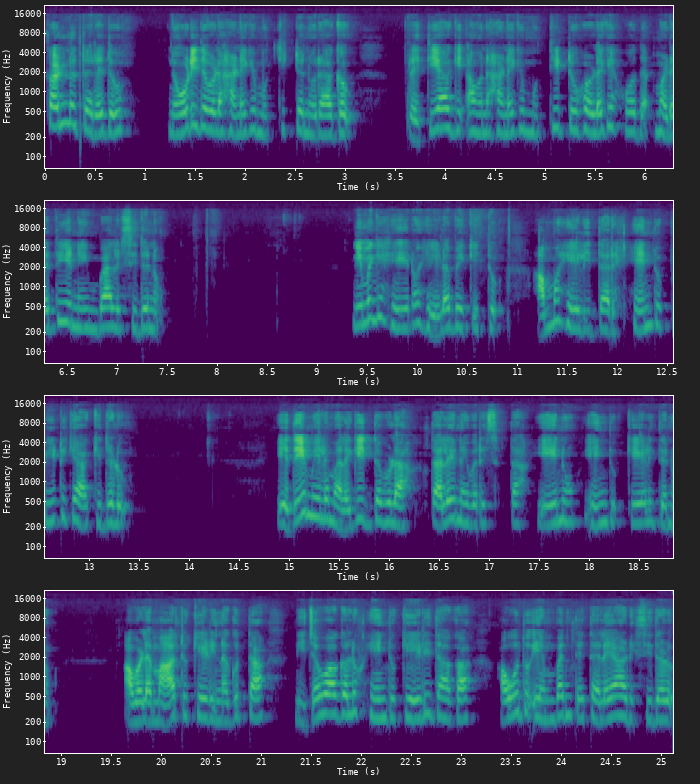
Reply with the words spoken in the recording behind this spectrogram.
ಕಣ್ಣು ತೆರೆದು ನೋಡಿದವಳ ಹಣೆಗೆ ಮುತ್ತಿಟ್ಟನು ರಾಘವ್. ಪ್ರತಿಯಾಗಿ ಅವನ ಹಣೆಗೆ ಮುತ್ತಿಟ್ಟು ಹೊಳಗೆ ಹೋದ ಮಡದಿಯನ್ನು ಹಿಂಬಾಲಿಸಿದನು. ನಿಮಗೆ ಏನೋ ಹೇಳಬೇಕಿತ್ತು, ಅಮ್ಮ ಹೇಳಿದ್ದಾರೆ ಎಂದು ಪೀಟಿಗೆ ಹಾಕಿದಳು. ಎದೆ ಮೇಲೆ ಮಲಗಿದ್ದವಳ ತಲೆ ನೆವರಿಸುತ್ತಾ ಏನು ಎಂದು ಕೇಳಿದನು. ಅವಳ ಮಾತು ಕೇಳಿ ನಗುತ್ತಾ, ನಿಜವಾಗಲು ಎಂದು ಕೇಳಿದಾಗ ಹೌದು ಎಂಬಂತೆ ತಲೆಯಾಡಿಸಿದಳು.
